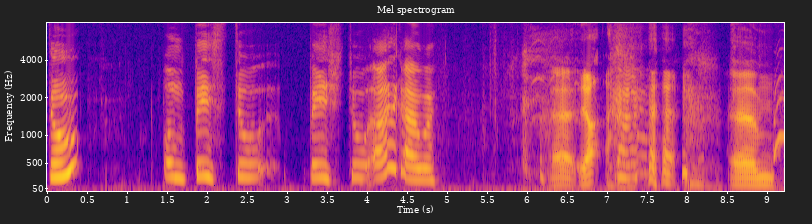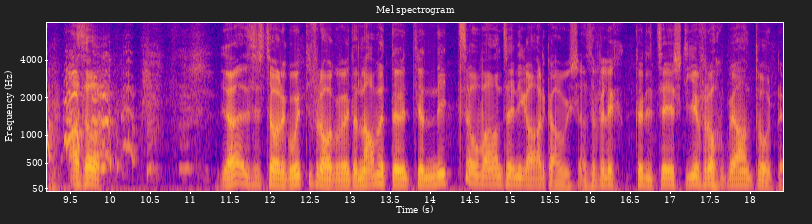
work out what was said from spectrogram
du? Und bist du, bist du Aargauer? Äh, ja. ähm, also, ja, es ist so eine gute Frage, weil der Name tönt ja nicht so wahnsinnig aargauisch. Also vielleicht würde ich zuerst diese Frage beantworten.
